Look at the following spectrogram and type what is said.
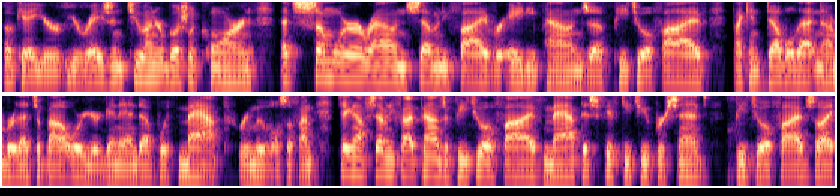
okay, you're you're raising 200 bushel corn. That's somewhere around 75 or 80 pounds of P2O5. If I can double that number, that's about where you're going to end up with MAP removal. So if I'm taking off 75 pounds of P2O5, MAP is 52%. P2O5. So I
